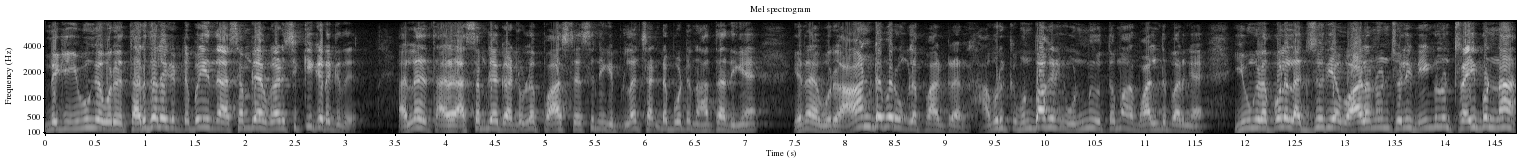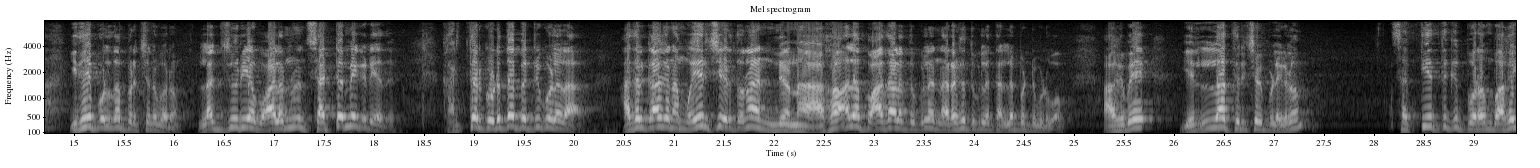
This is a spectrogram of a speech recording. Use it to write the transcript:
இன்றைக்கி இவங்க ஒரு தருதலை கிட்ட போய் இந்த அசம்பிளி ஆஃப் சிக்கி கிடக்குது. அதில் அசம்பிளியாக காட்டில் உள்ள பாஸ்டர்ஸ் நீங்கள் இப்படிலாம் சண்டை போட்டு நாத்தாதீங்க. ஏன்னா ஒரு ஆண்டவர் உங்களை பார்க்குறார். அவருக்கு முன்பாக நீங்கள் உண்மை உத்தமாக வாழ்ந்து பாருங்கள் இவங்கள போல் லக்ஸுரியாக வாழணும்னு சொல்லி நீங்களும் ட்ரை பண்ணால் இதே போல் தான் பிரச்சனை வரும். லக்ஸுரியாக வாழணும்னு சட்டமே கிடையாது. கர்த்தர் கொடுத்தா பெற்றுக்கொள்ளலாம். அதற்காக நாம் முயற்சி எடுத்தோம்னா அகால பாதாளத்துக்குள்ளே நரகத்துக்குள்ளே தள்ளப்பட்டு விடுவோம். ஆகவே எல்லா திருச்சபை பிள்ளைகளும் சத்தியத்துக்கு புறம்பாக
